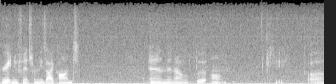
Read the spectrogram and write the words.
create new fence from these icons. And then I will put um, let's see, uh,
